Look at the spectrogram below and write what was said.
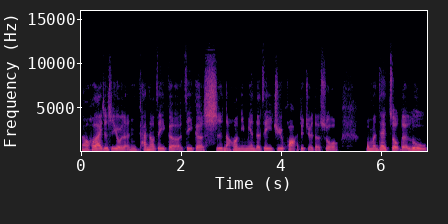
然后后来就是有人看到这个这个诗，然后里面的这一句话，就觉得说我们在走的路。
